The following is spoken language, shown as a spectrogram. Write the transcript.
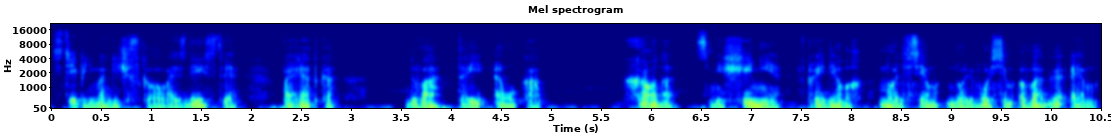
степень магического воздействия порядка 2-3 ЛК. Хроносмещение в пределах 0,7-0,8 ВГМ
